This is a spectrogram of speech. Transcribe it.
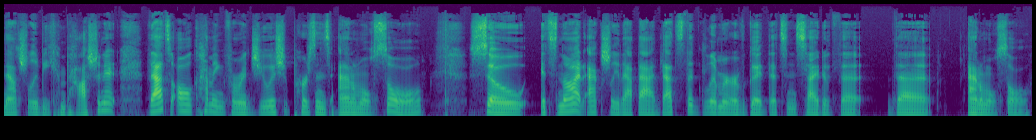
naturally be compassionate, that's all coming from a Jewish person's animal soul. So it's not actually that bad. That's the glimmer of good that's inside of the the animal soul.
